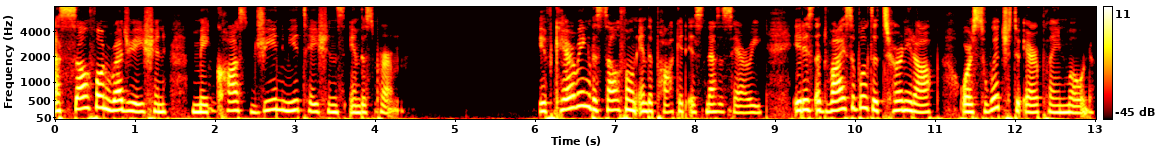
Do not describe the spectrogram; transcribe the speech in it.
as cell phone radiation may cause gene mutations in the sperm. If carrying the cell phone in the pocket is necessary, it is advisable to turn it off or switch to airplane mode.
